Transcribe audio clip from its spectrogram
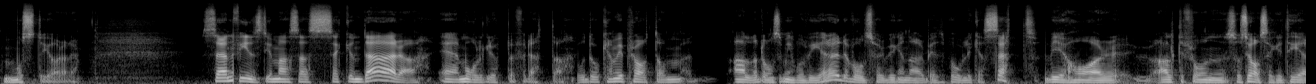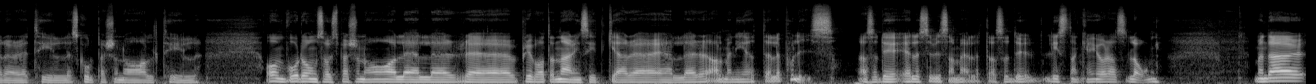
Man måste göra det. Sen finns det ju massa sekundära eh, målgrupper för detta. Och då kan vi prata om alla de som är involverade i det våldsförebyggande arbetet på olika sätt. Vi har allt ifrån socialsekreterare till skolpersonal till omvård och omsorgspersonal eller eh, privata näringsidkare eller allmänhet eller polis. Alltså det, eller civilsamhället. Alltså det, listan kan göras lång. Men där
